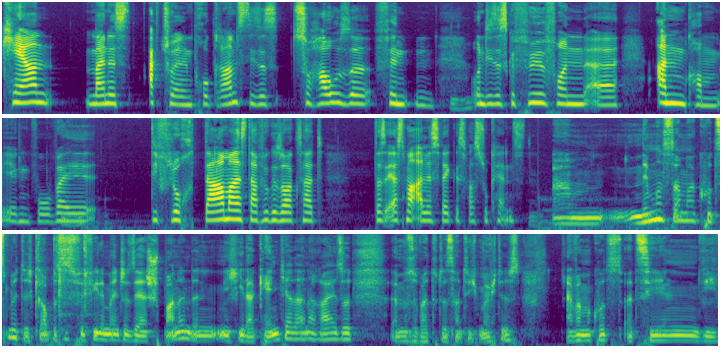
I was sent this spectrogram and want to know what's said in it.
Kern meines aktuellen Programms, dieses Zuhause finden mhm. und dieses Gefühl von äh, Ankommen irgendwo, weil mhm die Flucht damals dafür gesorgt hat, dass erstmal alles weg ist, was du kennst. Ähm, nimm uns da mal kurz mit. Ich glaube, es ist für viele Menschen sehr spannend, denn nicht jeder kennt ja deine Reise, ähm, soweit du das natürlich möchtest. Einfach mal kurz erzählen, wie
